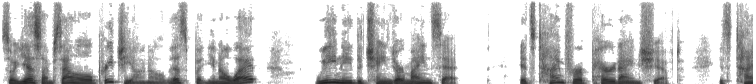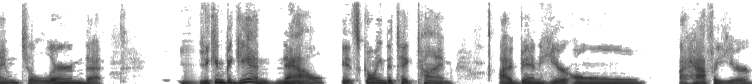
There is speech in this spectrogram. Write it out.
So yes, I'm sounding a little preachy on all this, but you know what? We need to change our mindset. It's time for a paradigm shift. It's time to learn that you can begin now. It's going to take time. I've been here all a half a year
